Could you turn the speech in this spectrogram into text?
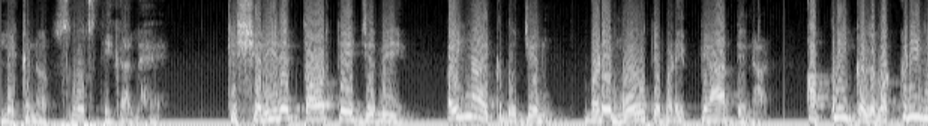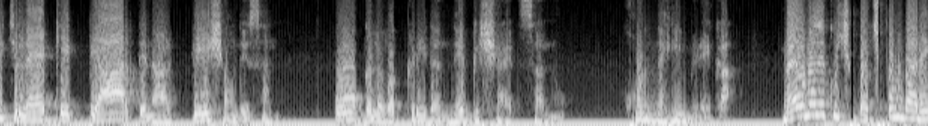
ਲੇਕਿਨ ਅਫਸੋਸ ਦੀ ਗੱਲ ਹੈ ਕਿ ਸਰੀਰਕ ਤੌਰ ਤੇ ਜਿਵੇਂ ਪਹਿਲਾਂ ਇੱਕ ਦੂਜੇ ਨੂੰ ਬੜੇ ਮੋਹ ਤੇ ਬੜੇ ਪਿਆਰ ਦੇ ਨਾਲ, ਆਪਣੀ ਗਲਵੱਕੜੀ ਵਿੱਚ ਲੈ ਕੇ ਪਿਆਰ ਦੇ ਨਾਲ ਪੇਸ਼ ਆਉਂਦੇ ਸਨ, ਉਹ ਗਲਵੱਕੜੀ ਦਾ ਨਿੱਘ ਸ਼ਾਇਦ ਸਾਨੂੰ ਹੁਣ ਨਹੀਂ ਮਿਲੇਗਾ। ਮੈਂ ਉਹਨਾਂ ਦੇ ਕੁਝ ਬਚਪਨ ਬਾਰੇ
